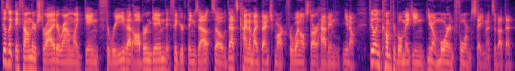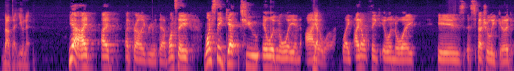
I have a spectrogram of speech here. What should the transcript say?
Feels like they found their stride around like game three, that Auburn game. They figured things out, so that's kind of my benchmark for when I'll start having you know feeling comfortable making you know more informed statements about that about that unit. Yeah, I'd I'd, I'd probably agree with that. Once they once they get to Illinois and Iowa, yep. like I don't think Illinois is especially good.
